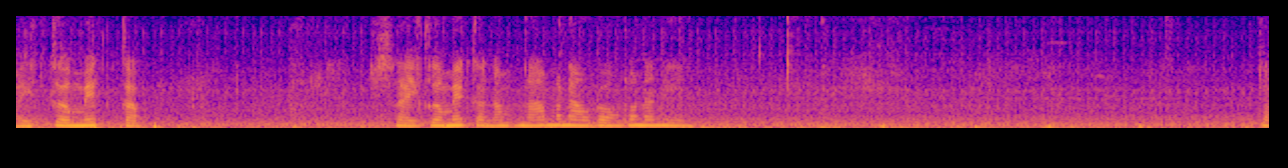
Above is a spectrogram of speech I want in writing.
ส่เกลือเม็ดกับ ใส่เกลือเม็ดกับน้ำน้ำมะนาวดองเท่านั้นเองใส่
